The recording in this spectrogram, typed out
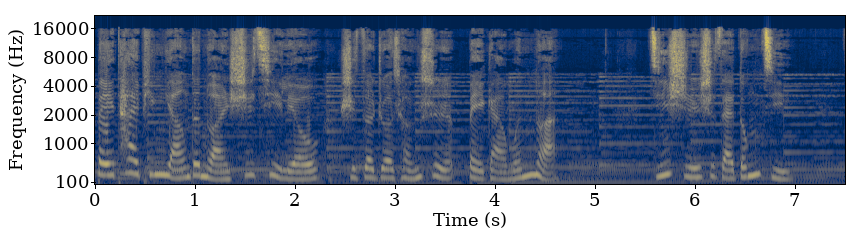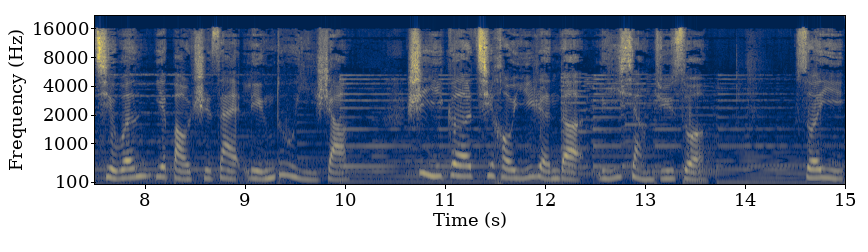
北太平洋的暖湿气流使这座城市倍感温暖。即使是在冬季，气温也保持在零度以上，是一个气候宜人的理想居所。所以，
